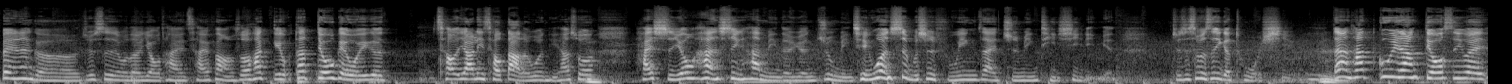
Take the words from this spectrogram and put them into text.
被那个就是我的友台采访的时候，他给我他丢给我一个超压力超大的问题，他说、嗯、还使用汉姓汉名的原住民，请问是不是福音在殖民体系里面，就是是不是一个妥协？嗯，但是他故意让丢是因为。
